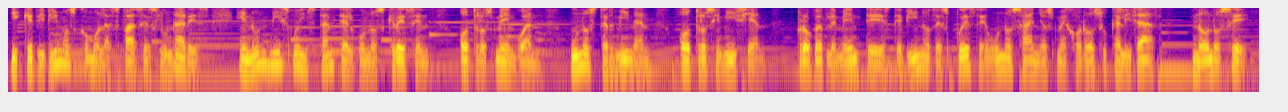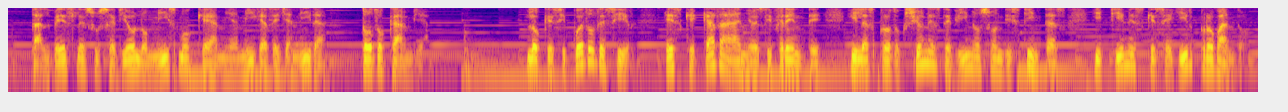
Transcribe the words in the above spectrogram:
y que vivimos como las fases lunares, en un mismo instante algunos crecen, otros menguan, unos terminan, otros inician, probablemente este vino después de unos años mejoró su calidad, no lo sé, tal vez le sucedió lo mismo que a mi amiga de Yanira, todo cambia. Lo que sí puedo decir es que cada año es diferente y las producciones de vino son distintas y tienes que seguir probando.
